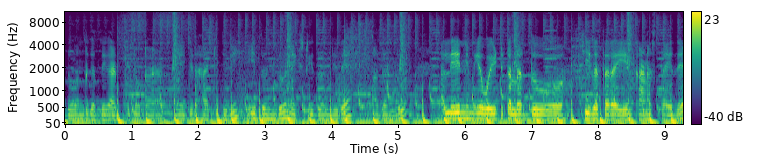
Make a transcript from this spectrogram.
ಅದು ಒಂದು ಗದ್ದೆಗೆ ಅಡಿಕೆ ತೋಟ, ಅಡಿಕೆ ಗಿಡ ಹಾಕಿದ್ದೀವಿ. ಇದೊಂದು ನೆಕ್ಸ್ಟ್ ಇದೊಂದಿದೆ, ಅದೊಂದು. ಅಲ್ಲಿ ನಿಮಗೆ ವೈಟ್ ಕಲರ್ದು ಚೀಲ ಥರ ಏನು ಕಾಣಿಸ್ತಾ ಇದೆ?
